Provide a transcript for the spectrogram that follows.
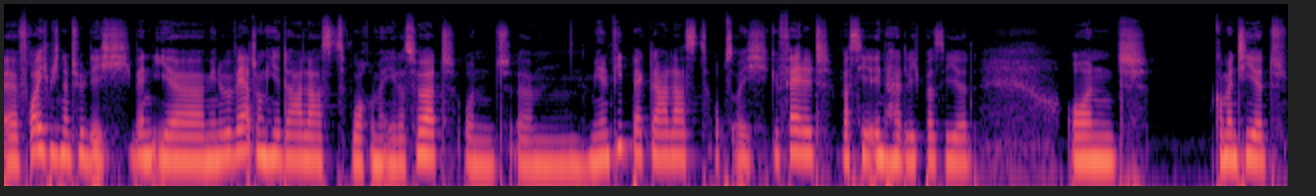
äh, freue ich mich natürlich, wenn ihr mir eine Bewertung hier da lasst, wo auch immer ihr das hört und ähm, mir ein Feedback da lasst, ob es euch gefällt, was hier inhaltlich passiert und kommentiert,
